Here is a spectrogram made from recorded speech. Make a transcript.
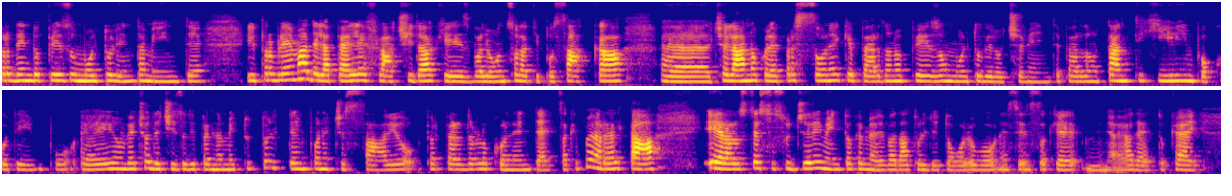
perdendo peso molto lentamente. Il problema della pelle flaccida che sbalonzola tipo sacca eh, ce l'hanno quelle persone che perdono peso molto velocemente, perdono tanti chili in poco tempo e io invece ho deciso di prendermi tutto il tempo necessario per perderlo con lentezza, che poi in realtà era lo stesso suggerimento che mi aveva dato il dietologo, nel senso che mm, mi aveva detto ok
